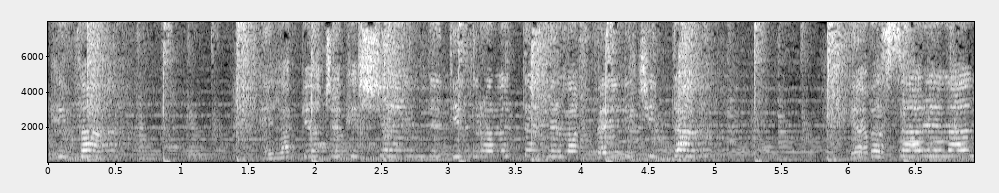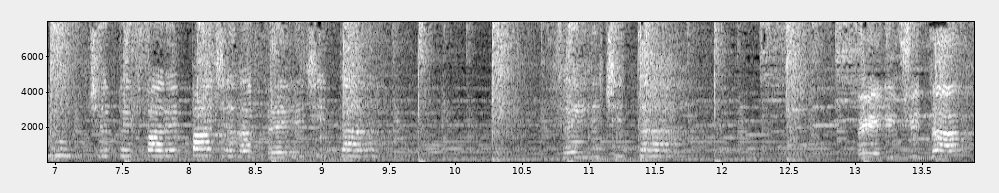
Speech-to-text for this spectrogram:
che va e la pioggia che scende dietro alle tende la felicità e abbassare la luce per fare pace alla felicità. Felicità. Felicità.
